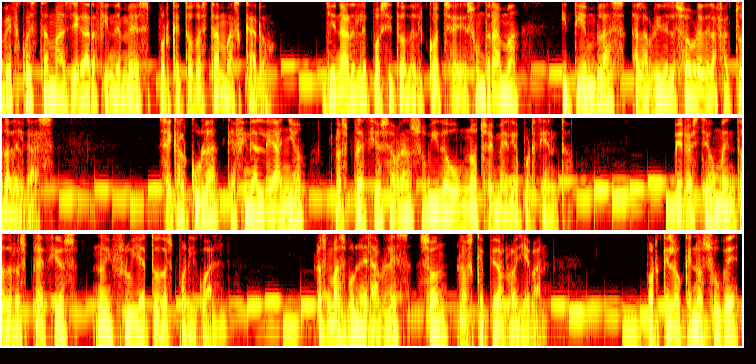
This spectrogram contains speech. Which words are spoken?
vez cuesta más llegar a fin de mes porque todo está más caro. Llenar el depósito del coche es un drama y tiemblas al abrir el sobre de la factura del gas. Se calcula que a final de año los precios habrán subido un 8,5%. Pero este aumento de los precios no influye a todos por igual. Los más vulnerables son los que peor lo llevan, porque lo que no sube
